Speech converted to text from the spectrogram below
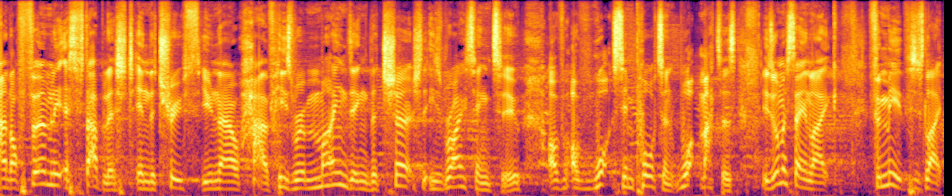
and are firmly established in the truth you now have. He's reminding the church that he's writing to of, of what's important, what matters. He's almost saying, like, for me, this is like,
